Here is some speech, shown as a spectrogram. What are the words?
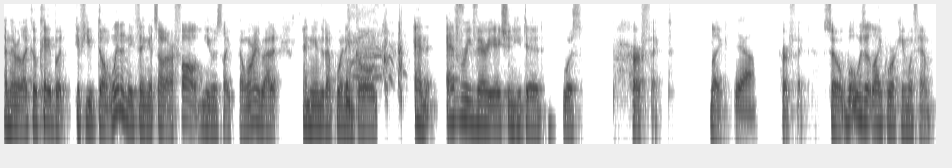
And they were like, okay, but if you don't win anything, it's not our fault. And he was like, don't worry about it. And he ended up winning gold. and every variation he did was perfect. Like Yeah. perfect. So what was it like working with him?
